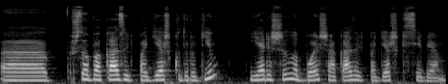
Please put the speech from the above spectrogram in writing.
чтобы оказывать поддержку другим, я решила больше оказывать поддержки себе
